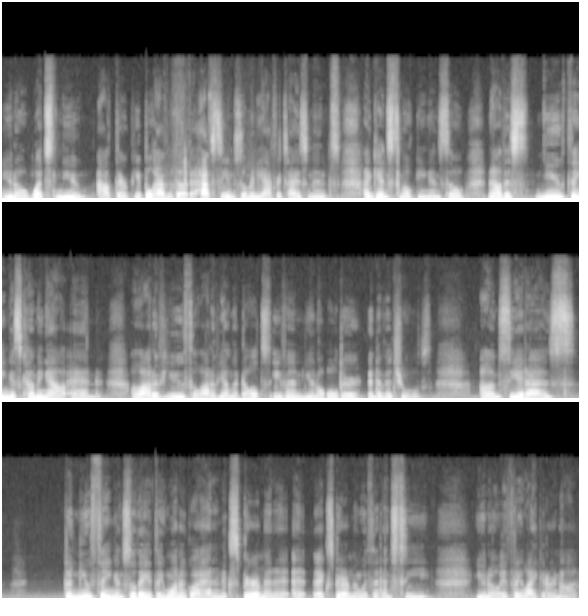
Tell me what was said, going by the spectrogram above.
you know what's new out there. People have done, have seen so many advertisements against smoking, and so now this new thing is coming out, and a lot of youth, a lot of young adults, even you know older individuals, um, see it as the new thing, and so they, they want to go ahead and experiment it, eh, experiment with it, and see, you know, if they like it or not,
